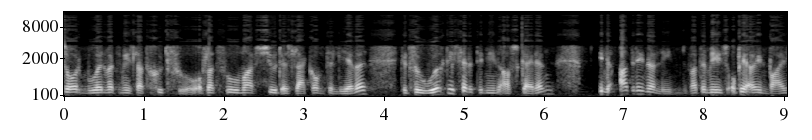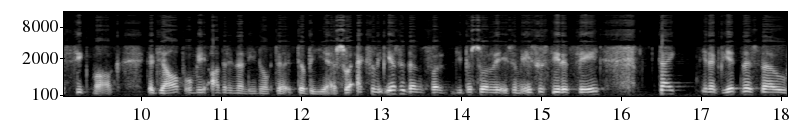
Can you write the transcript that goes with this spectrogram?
'n hormoon wat mense laat goed voel of laat voel maar sjoe dis lekker om te lewe. Dit verhoog die serotonien afskeiding en adrenalien wat 'n mens op die ou en baie siek maak. Dit help om die adrenalien ook te te beheer. So ek sal die eerste ding vir die persoon wat SMS gestuur het sê, kyk en ek weet mens nou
